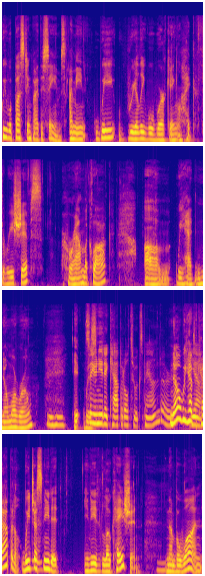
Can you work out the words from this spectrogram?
we were busting by the seams. I mean, we really were working like three shifts around the clock. Um, we had no more room. Mm-hmm. It was So you needed capital to expand? Or? no, we had Yeah. the capital. We just needed you needed location. Number one,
